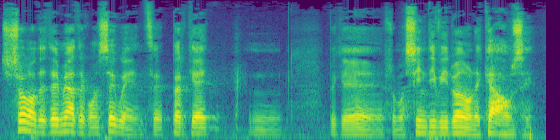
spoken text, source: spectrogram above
ci sono determinate conseguenze perché, perché insomma, si individuano le cause.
